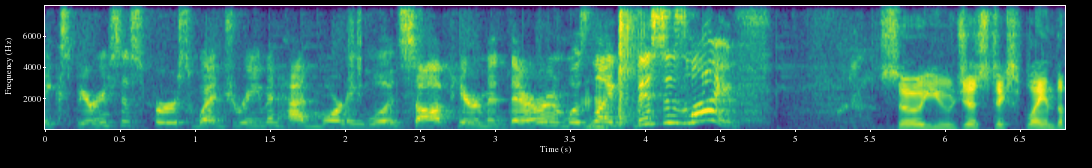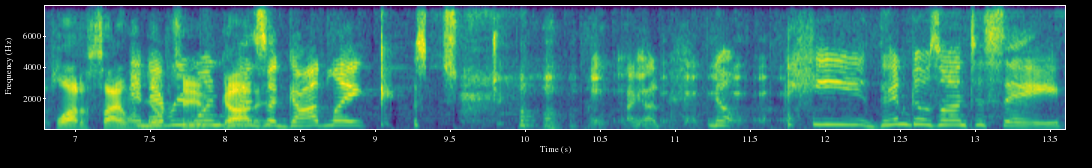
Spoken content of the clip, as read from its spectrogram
experienced his first wet dream and had morning wood, saw a pyramid there, and was like, This is life! So you just explained the plot of Silent and Hill everyone 2. Got has it. a godlike. oh my god. No, he then goes on to say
